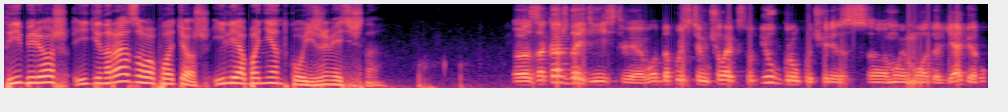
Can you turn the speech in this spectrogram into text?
Ты берешь единоразово платеж или абонентку ежемесячно? Э, за каждое действие. Вот, допустим, человек вступил в группу через э, мой модуль, я беру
